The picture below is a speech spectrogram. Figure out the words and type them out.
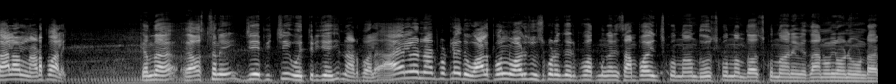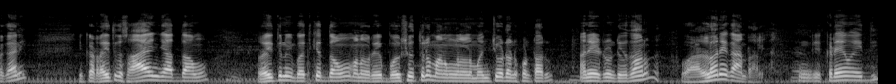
కాలాలు నడపాలి. కింద వ్యవస్థని చేపించి ఒత్తిడి చేసి నడపాలి. ఆయనలో నడపట్లేదు. వాళ్ళ పనులు వాళ్ళు చూసుకోవడం సరిపోతుంది కానీ సంపాదించుకుందాం దోచుకుందాం దాచుకుందాం అనే విధానంలోనే ఉండారు కానీ ఇక్కడ రైతుకు సహాయం చేద్దాము రైతుని బతికిద్దాము మనం రేపు భవిష్యత్తులో మనం మనల్ని మంచోడు అనుకుంటారు అనేటువంటి విధానం వాళ్ళలోనే కానరాలి. ఇక్కడేమైంది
